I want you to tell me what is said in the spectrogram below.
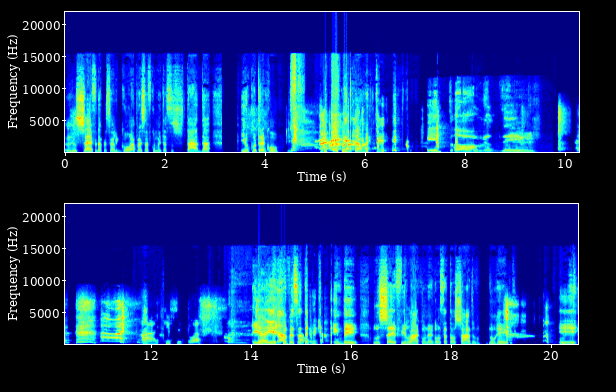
O chefe da pessoa ligou, a pessoa ficou muito assustada e o cu trancou. Literalmente. Que dó, meu Deus. Ai, que situação. E aí a pessoa teve que atender o chefe lá com o negócio atochado no rego. E.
